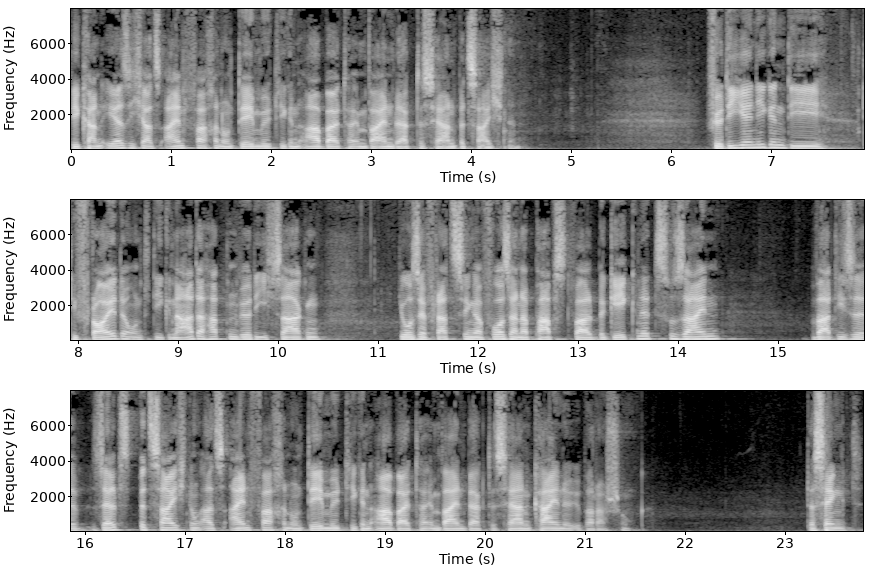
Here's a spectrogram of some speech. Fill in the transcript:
wie kann er sich als einfachen und demütigen Arbeiter im Weinberg des Herrn bezeichnen? Für diejenigen, die die Freude und die Gnade hatten, würde ich sagen, Josef Ratzinger vor seiner Papstwahl begegnet zu sein, war diese Selbstbezeichnung als einfachen und demütigen Arbeiter im Weinberg des Herrn keine Überraschung. Das hängt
